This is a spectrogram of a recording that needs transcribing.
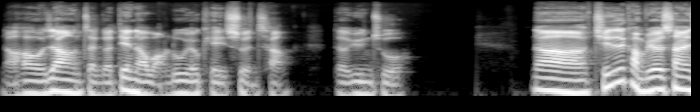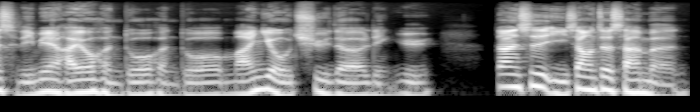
然后让整个电脑网络又可以顺畅的运作。那其实 Computer Science 里面还有很多很多蛮有趣的领域，但是以上这三门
